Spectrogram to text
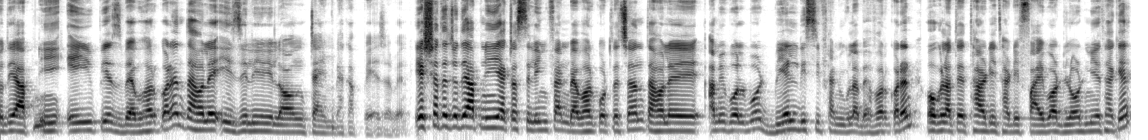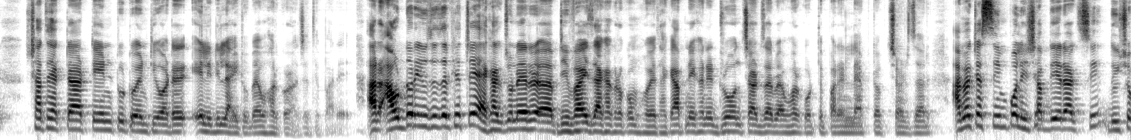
যদি আপনি এই ইউপিএস ব্যবহার করেন, তাহলে ইজিলি লং টাইম ব্যাকআপ পেয়ে যাবেন। এর সাথে যদি আপনি একটা সিলিং ফ্যান ব্যবহার করতে চান, তাহলে আমি বলব বিএলডিসি ফ্যানগুলো ব্যবহার করেন। ওগুলাতে thirty thirty five watt load নিয়ে থাকে। সাথে একটা টেন টু টোয়েন্টি ওয়াটের এলইডি লাইটও ব্যবহার করা যেতে পারে। আর আউটডোর ইউজেসের ক্ষেত্রে এক একজনের ডিভাইস এক এক রকম হয়ে থাকে। আপনি এখানে ড্রোন চার্জার ব্যবহার করতে পারেন ল্যাপটপ চার্জার আমি একটা সিম্পল হিসাব দিয়ে রাখছি, দুইশো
